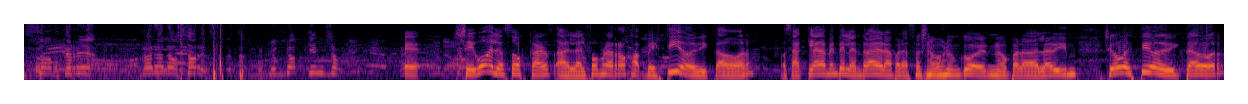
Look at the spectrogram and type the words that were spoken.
South Korea. No, no, no, sorry. sorry, sorry. Eh, llegó a los Oscars, a la alfombra roja, vestido de dictador. O sea, claramente la entrada era para Sacha Baron no para Aladdin. Llegó vestido de dictador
